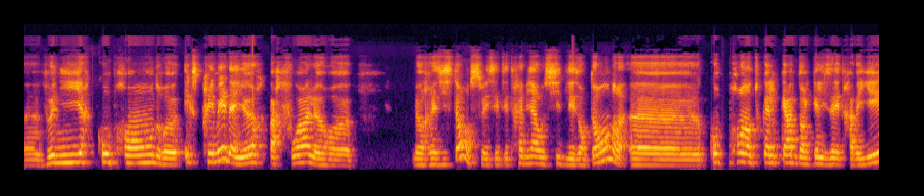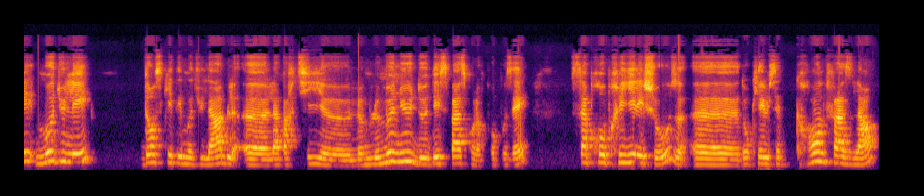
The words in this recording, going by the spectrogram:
venir comprendre, exprimer d'ailleurs parfois leur, leur résistance. Et c'était très bien aussi de les entendre, comprendre en tout cas le cadre dans lequel ils allaient travailler, moduler dans ce qui était modulable la partie, le, menu d'espace qu'on leur proposait s'approprier les choses. Euh, donc, il y a eu cette grande phase-là.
